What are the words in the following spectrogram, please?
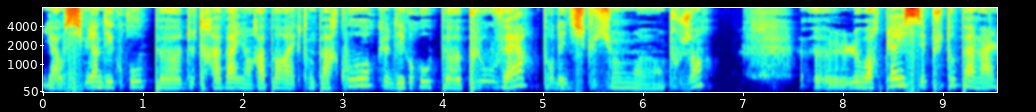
Il y a aussi bien des groupes euh, de travail en rapport avec ton parcours que des groupes euh, plus ouverts pour des discussions euh, en tout genre. Le workplace, c'est plutôt pas mal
